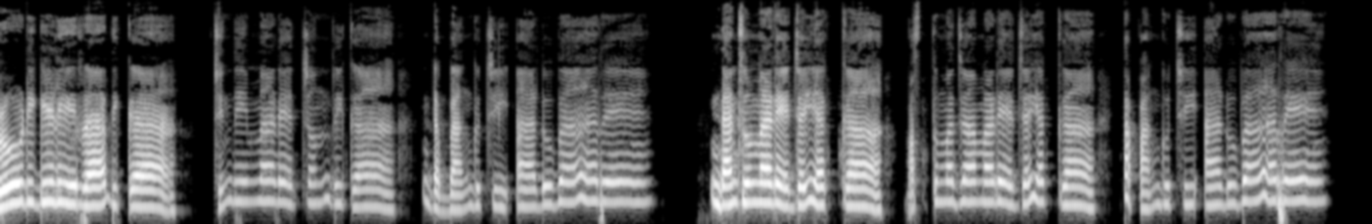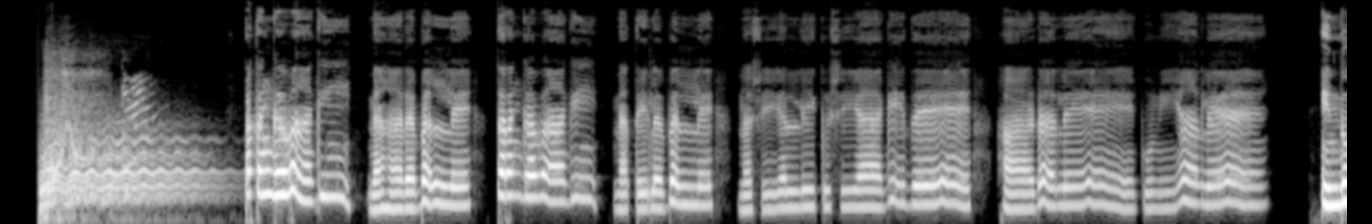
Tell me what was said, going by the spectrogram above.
ರೋಡಿಗಿಳಿ ರಾಧಿಕಾ, ಚಿಂದಿ ಮಾಡೆ ಚಂದ್ರಿಕಾ, ಡಬ್ಬಾಂಗುಚಿ ಆಡುಬಾರೆ. ಡಾನ್ಸು ಡ್ಯಾನ್ಸು ಮಾಡೆ ಜಯಕ್ಕ, ಮಸ್ತ್ ಮಜಾ ಮಾಡೆ ಜಯಕ್ಕ, ಟಪಾಂಗುಚಿ ಆಡುಬಾರೆ. ಪತಂಗವಾಗಿ ನಹರಬಲ್ಲೆ ತರಂಗವಾಗಿ ನ ತೆಲಬಲ್ಲೆ ನಶಿಯಲ್ಲಿ ಖುಷಿಯಾಗಿದೆ, ಹಾಡಲೆ, ಕುಣಿಯಲೆ. ಇಂದು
